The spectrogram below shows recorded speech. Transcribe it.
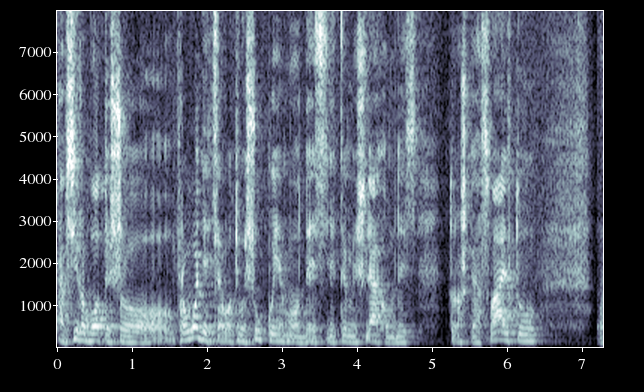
А всі роботи, що проводяться, от вишукуємо десь якимось шляхом, десь трошки асфальту, е,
